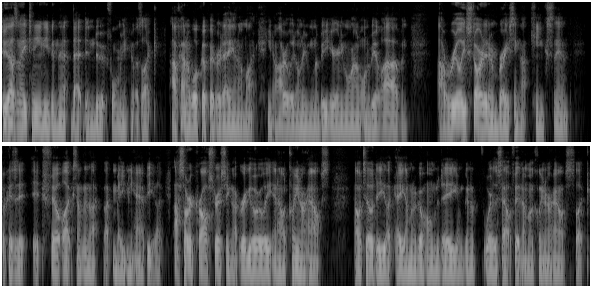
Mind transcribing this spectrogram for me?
2018, even that that didn't do it for me. It was like I kind of woke up every day and I'm like, you know, I really don't even want to be here anymore. I don't want to be alive. And I really started embracing like kinks then because it, it felt like something like like made me happy. Like I started cross dressing like regularly, and I would clean our house. I would tell D like, "Hey, I'm gonna go home today. I'm gonna wear this outfit, and I'm gonna clean our house." Like,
